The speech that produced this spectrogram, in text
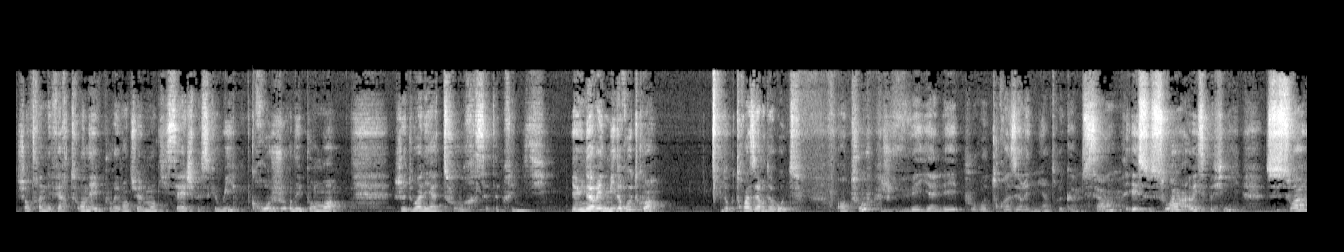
Je suis en train de les faire tourner pour éventuellement qu'ils sèchent parce que oui, grosse journée pour moi. Je dois aller à Tours cet après-midi. Il y a une heure et demie de route quoi. Donc 3 heures de route en tout. Je vais y aller pour 3h30, un truc comme ça. Et ce soir, ah oui, c'est pas fini. Ce soir,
